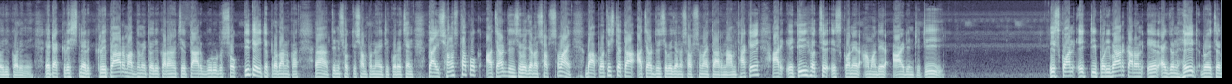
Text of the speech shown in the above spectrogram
তৈরি করেনি। এটা কৃষ্ণের কৃপার মাধ্যমে তৈরি করা হয়েছে, তার গুরুর শক্তিতে এটি প্রদান তিনি শক্তি সম্পন্ন এটি করেছেন। তাই সংস্থাপক আচার্য হিসেবে যেন সবসময় বা প্রতিষ্ঠাতা আচার্য হিসেবে যেন সবসময় তার নাম থাকে, আর এটিই হচ্ছে ইস্কনের আমাদের আইডেন্টিটি। ইস্কন একটি পরিবার, কারণ এর একজন হেড রয়েছেন,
